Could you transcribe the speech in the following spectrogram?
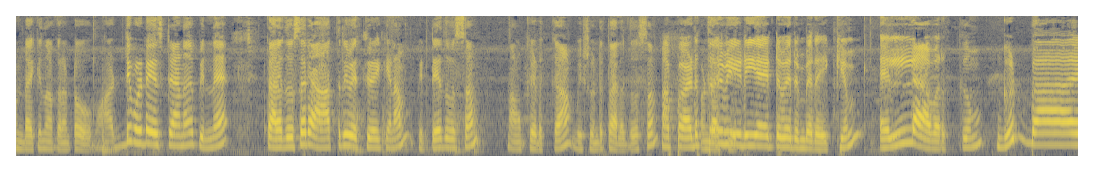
ഉണ്ടാക്കി നോക്കണം കേട്ടോ. അടിപൊളി ടേസ്റ്റാണ് പിന്നെ തലേദിവസം രാത്രി വെച്ച് വയ്ക്കണം പിറ്റേ ദിവസം നമുക്ക് എടുക്കാം വിഷുവിന്റെ തലേദിവസം അപ്പൊ അടുത്തൊരു വീഡിയോ ആയിട്ട് വരുമ്പോഴേക്കും എല്ലാവർക്കും ഗുഡ് ബൈ.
